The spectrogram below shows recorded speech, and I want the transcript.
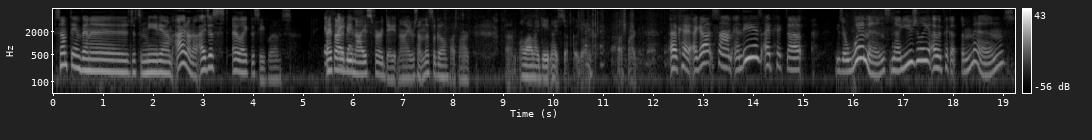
Something vintage. It's a medium. I don't know. I just, I like the sequence. It's I thought it'd be nice for a date night or something. This will go on Poshmark. Um, a lot of my date night stuff goes on Poshmark. Okay, I got some, and these I picked up. These are women's. Now, usually I would pick up the men's,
